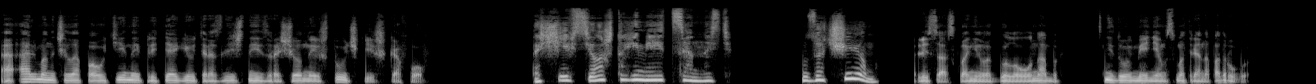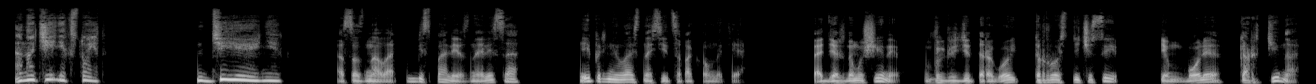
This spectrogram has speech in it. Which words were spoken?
а Альма начала паутиной притягивать различные извращенные штучки из шкафов. «Тащи все, что имеет ценность». «Зачем?» — Лиса склонила голову на бок, с недоумением смотря на подругу. «Оно денег стоит». «Денег», — осознала бесполезная лиса и принялась носиться по комнате. Одежда мужчины выглядит дорогой, трости часы, тем более картина.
